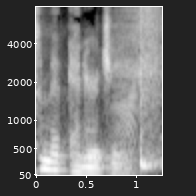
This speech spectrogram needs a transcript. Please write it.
ultimate energy.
